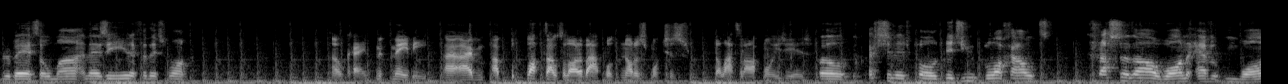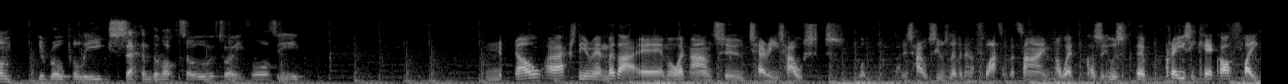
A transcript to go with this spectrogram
Roberto Martinez era for this one. Okay, m- maybe. I, I've, I've blocked out a lot of that, but not as much as the latter half Moyes years. Well, the question is, Paul, did you block out Krasnodar one, Everton one, Europa League second of October 2014? No, I actually remember that. Um, I went round to Terry's house, well, his house, he was living in a flat at the time. I went because it was a crazy kick-off, like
